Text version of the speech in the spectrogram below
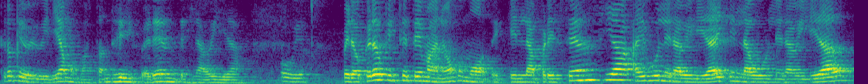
creo que viviríamos bastante diferentes la vida. Obvio. Pero creo que este tema, ¿no? Como de que en la presencia hay vulnerabilidad y que en la vulnerabilidad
